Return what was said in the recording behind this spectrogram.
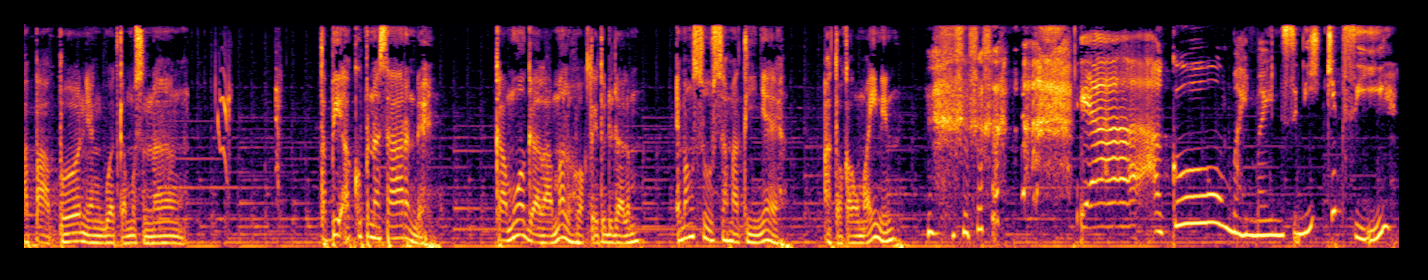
Apa pun yang buat kamu seneng. Tapi aku penasaran deh. Kamu agak lama loh waktu itu di dalam. Emang susah matinya ya? Atau kamu mainin? ya, aku main-main sedikit sih.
